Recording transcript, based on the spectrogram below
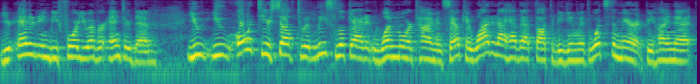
You're editing before you ever entered them, you, you owe it to yourself to at least look at it one more time and say, okay, why did I have that thought to begin with? What's the merit behind that?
